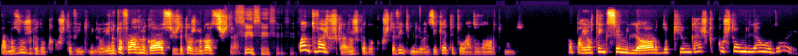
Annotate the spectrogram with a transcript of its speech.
Pá, mas um jogador que custa 20 milhões, e não estou a falar de negócios, daqueles negócios estranhos. Sim, sim, sim, sim. Quando tu vais buscar um jogador que custa 20 milhões e que é titular do Dortmund, opá, ele tem que ser melhor do que um gajo que custa um milhão ou dois.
